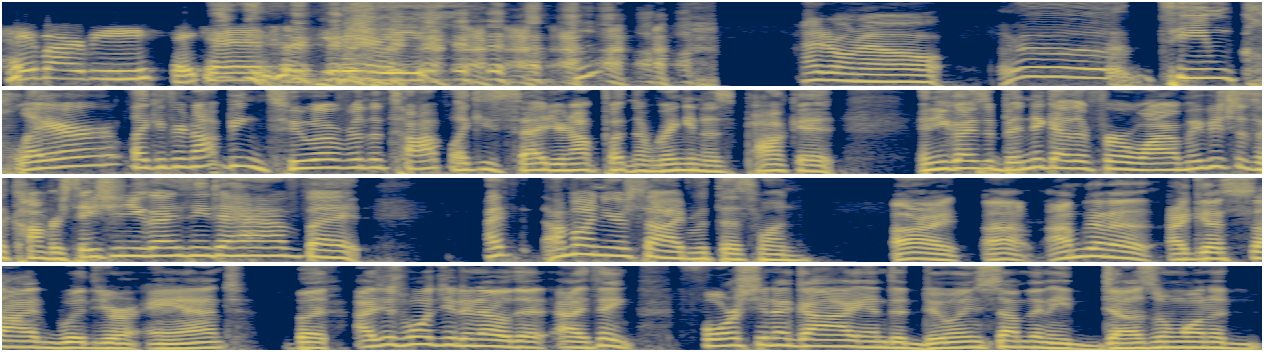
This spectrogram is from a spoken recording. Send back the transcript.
"Hey, Barbie, hey Ken, let's get married." I don't know. Uh, Team Claire, like if you're not being too over the top, like you said, you're not putting the ring in his pocket, and you guys have been together for a while. Maybe it's just a conversation you guys need to have. But I th- I'm on your side with this one. All right. Uh, I'm going to, I guess, side with your aunt, but I just want you to know that I think forcing a guy into doing something he doesn't want to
